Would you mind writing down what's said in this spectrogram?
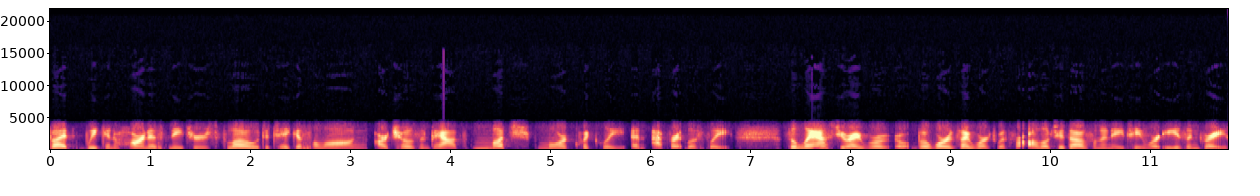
but we can harness nature's flow to take us along our chosen path much more quickly and effortlessly. So last year, I wrote, the words I worked with for all of 2018 were ease and grace.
